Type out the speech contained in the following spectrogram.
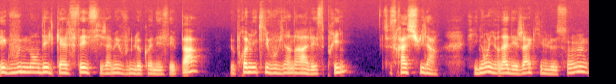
et que vous demandez lequel c'est si jamais vous ne le connaissez pas, le premier qui vous viendra à l'esprit, ce sera celui-là. Sinon, il y en a déjà qui le sont,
